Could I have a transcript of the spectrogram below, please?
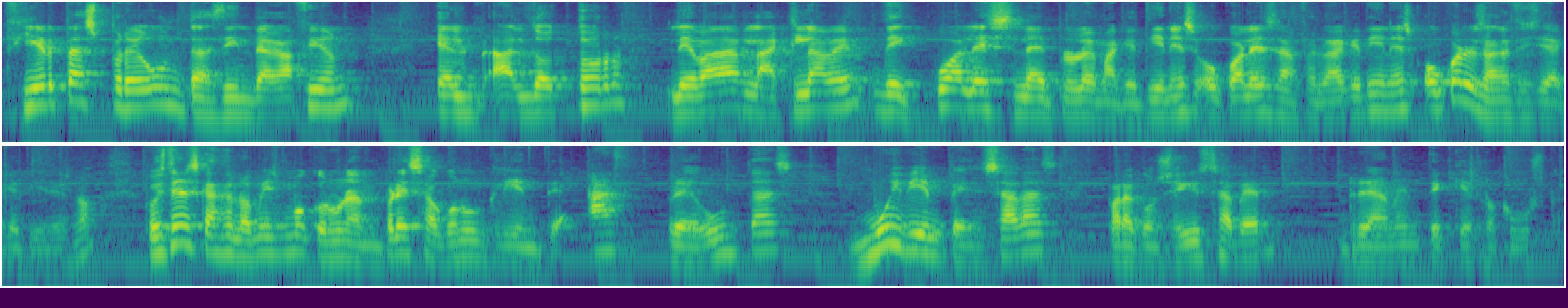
ciertas preguntas de indagación que al doctor le va a dar la clave de cuál es el problema que tienes o cuál es la enfermedad que tienes o cuál es la necesidad que tienes, ¿no? Pues tienes que hacer lo mismo con una empresa o con un cliente. Haz preguntas muy bien pensadas para conseguir saber realmente qué es lo que busca.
